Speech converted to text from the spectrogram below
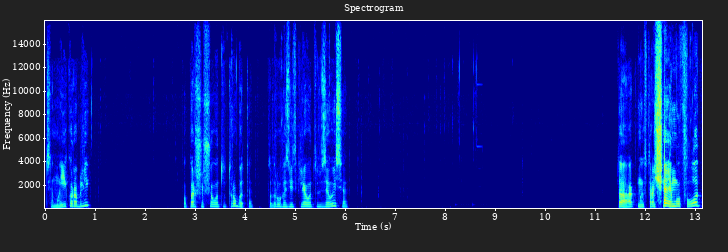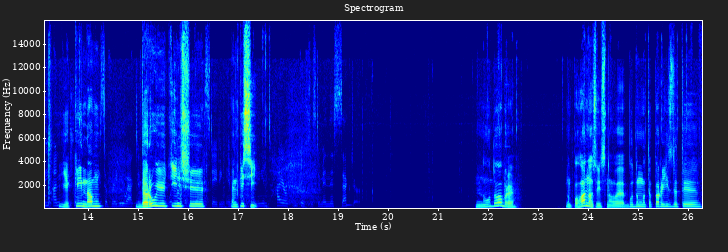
Це мої кораблі? По-перше, що ви тут робите? По-друге, звідки ви тут взялися? Так, ми втрачаємо флот, який нам дарують інші NPC. Ну, добре. Ну, погано, звісно, але будемо тепер їздити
